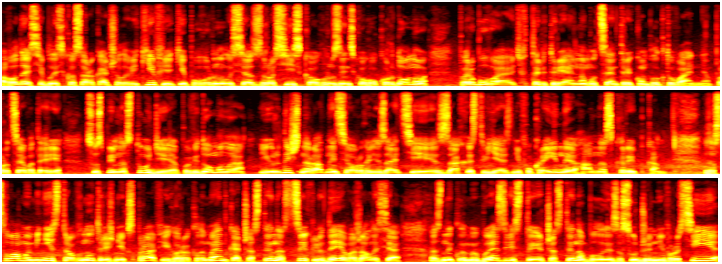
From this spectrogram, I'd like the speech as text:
А в Одесі близько 40 чоловіків, які повернулися з російсько-грузинського кордону, перебувають в територіальному центрі комплектування. Про це в етері Суспільна студія повідомила юридична радниця організації Захист в'язнів України Ганна Скрипка. За словами міністра внутрішніх справ Ігоря Клименка, частина з цих людей вважалися зниклими безвісти, частина були засуджені в Росії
